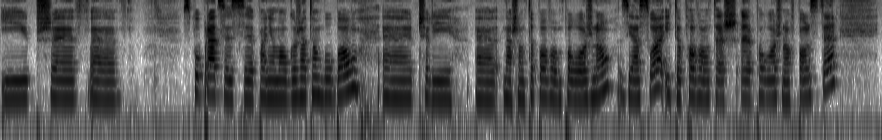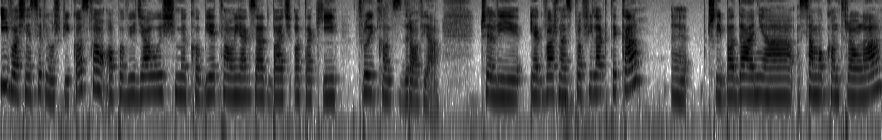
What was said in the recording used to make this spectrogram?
i przy e, współpracy z panią Małgorzatą Bubą, e, czyli naszą topową położną z Jasła i topową też położną w Polsce, i właśnie Sylwią Szpikowską opowiedziałyśmy kobietom, jak zadbać o taki trójkąt zdrowia, czyli jak ważna jest profilaktyka, e, czyli badania, samokontrola, e,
